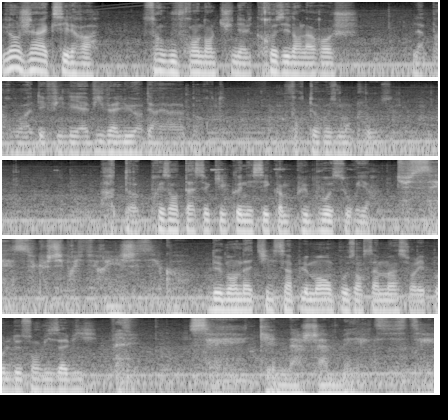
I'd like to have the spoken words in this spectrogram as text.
L'engin accéléra, s'engouffrant dans le tunnel creusé dans la roche. La paroi défilait à vive allure derrière la porte, fort heureusement close. Artok présenta ce qu'il connaissait comme plus beau sourire. Tu sais ce que j'ai préféré chez Zeko demanda-t-il simplement en posant sa main sur l'épaule de son vis-à-vis. Vas-y. C'est qu'il n'a jamais existé.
